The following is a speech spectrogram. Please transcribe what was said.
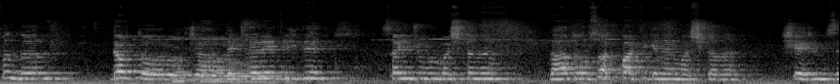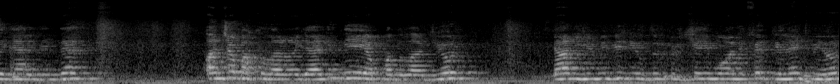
Fındığın 4 dolar olacağı dolar deklar oldu. edildi. Sayın Cumhurbaşkanı, daha doğrusu AK Parti Genel Başkanı şehrimize geldiğinde ancak akıllarına geldi, niye yapmadılar diyor. Yani 21 yıldır ülkeyi muhalefet yönetmiyor.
